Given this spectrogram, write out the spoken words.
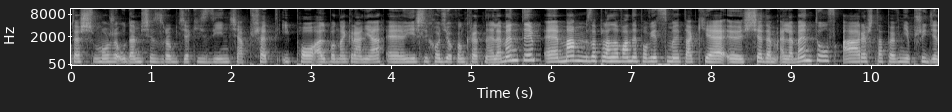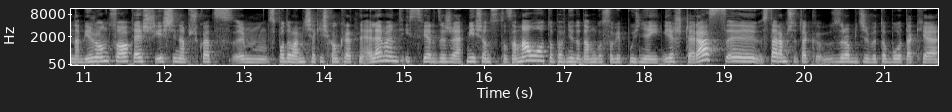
też może uda mi się zrobić jakieś zdjęcia przed i po albo nagrania, e, jeśli chodzi o konkretne elementy. E, mam zaplanowane powiedzmy takie 7 elementów, a reszta pewnie przyjdzie na bieżąco. Też jeśli na przykład spodoba mi się jakiś konkretny element i stwierdzę, że miesiąc to za mało, to pewnie dodam go sobie później jeszcze raz. Staram się tak zrobić, żeby to było takie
